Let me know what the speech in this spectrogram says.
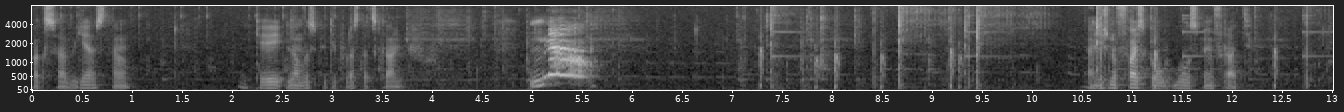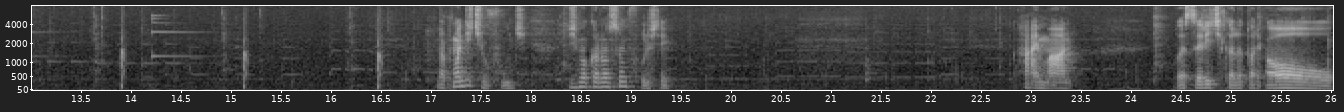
Fac sabia asta. Ok, l-am văzut pe tipul ăsta țcan. No! Dar nici nu faci pe Bowspin, frate. Acum de ce fugi? Nici măcar nu sunt full, știi? Hai, man! Păsărici călătoare. Oh!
